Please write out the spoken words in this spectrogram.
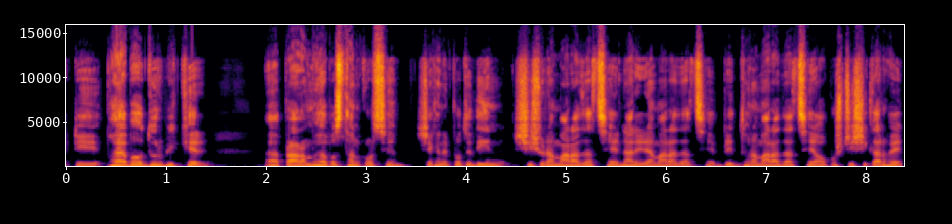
একটি ভয়াবহ দুর্ভিক্ষের প্রারম্ভে অবস্থান করছে। সেখানে প্রতিদিন শিশুরা মারা যাচ্ছে, নারীরা মারা যাচ্ছে, বৃদ্ধরা মারা যাচ্ছে, অপুষ্টির শিকার হয়ে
